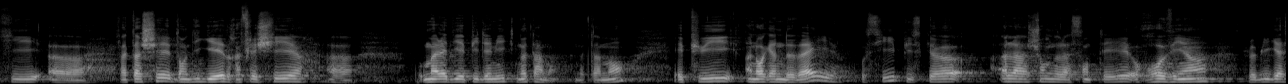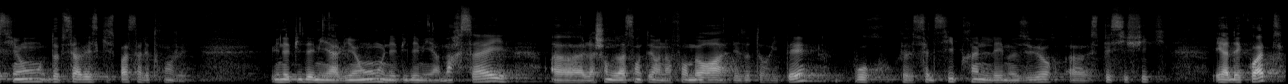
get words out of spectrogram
qui euh, va tâcher d'endiguer, de réfléchir euh, aux maladies épidémiques notamment, notamment, et puis un organe de veille aussi, puisque à la Chambre de la Santé revient l'obligation d'observer ce qui se passe à l'étranger une épidémie à Lyon, une épidémie à Marseille. Euh, la Chambre de la santé en informera les autorités pour que celles-ci prennent les mesures euh, spécifiques et adéquates.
